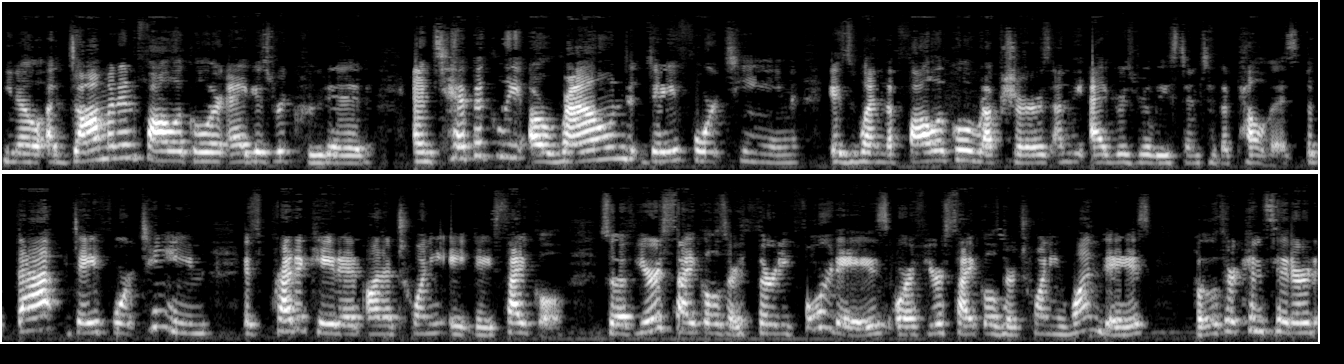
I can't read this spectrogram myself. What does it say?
you know a dominant follicle or egg is recruited. And typically around day 14 is when the follicle ruptures and the egg is released into the pelvis. But that day 14 is predicated on a 28 day cycle. So if your cycles are 34 days or if your cycles are 21 days, both are considered,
